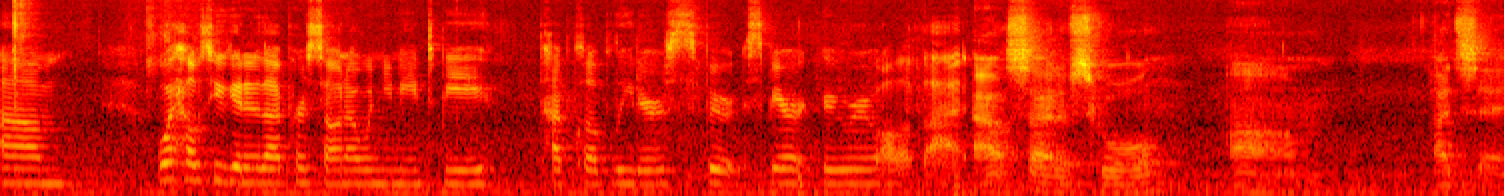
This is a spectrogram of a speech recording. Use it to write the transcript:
Um, what helps you get into that persona when you need to be pep club leaders, spirit, spirit guru, all of that? Outside of school, um, I'd say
